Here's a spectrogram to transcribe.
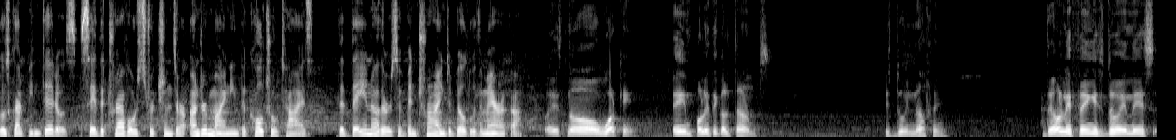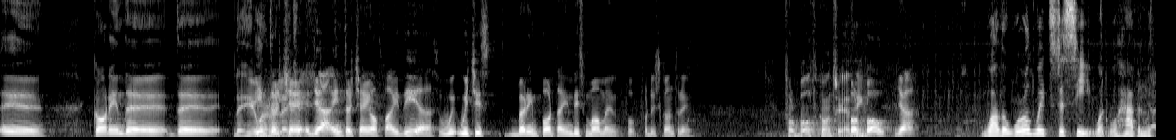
Los Carpinteros say the travel restrictions are undermining the cultural ties that they and others have been trying to build with America. It's not working in political terms. It's doing nothing. The only thing it's doing is uh, cutting the the, the interchange, yeah, interchange of ideas, which is very important in this moment for, for this country. For both countries, I for think. both, yeah. While the world waits to see what will happen with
